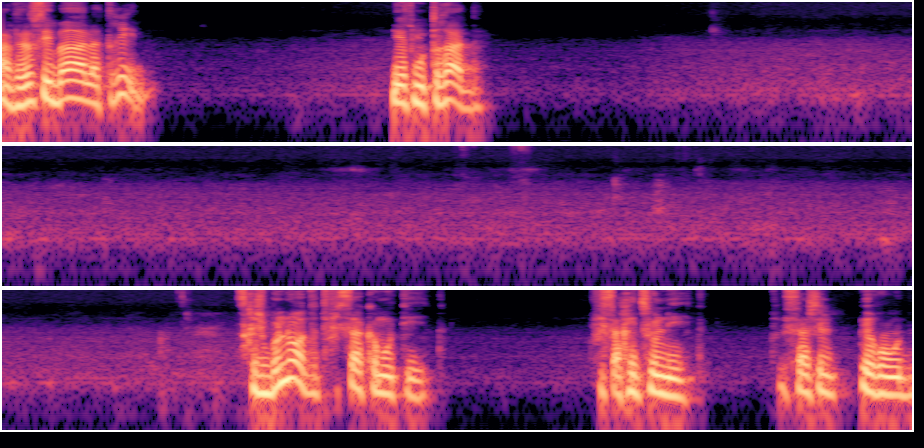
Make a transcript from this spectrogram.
אבל זו סיבה להטריד, להיות מוטרד. אז חשבונות זה תפיסה כמותית, תפיסה חיצונית, תפיסה של פירוד.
